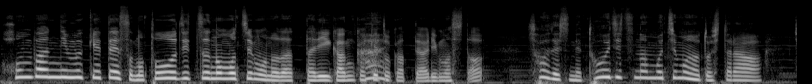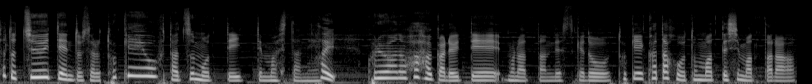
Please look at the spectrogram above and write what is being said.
本番に向けてその当日の持ち物だったり願掛けとかってありました、そうですね。当日の持ち物としたらちょっと注意点としたら時計を2つ持って行ってましたね、はい。これはあの母から言ってもらったんですけど時計片方止まってしまったら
